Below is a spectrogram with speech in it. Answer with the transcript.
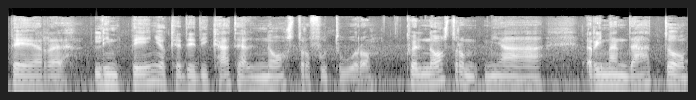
per l'impegno che dedicate al nostro futuro. Quel nostro mi ha rimandato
